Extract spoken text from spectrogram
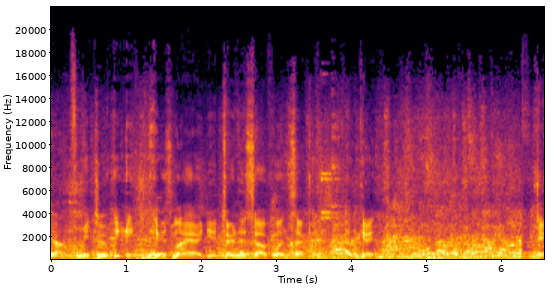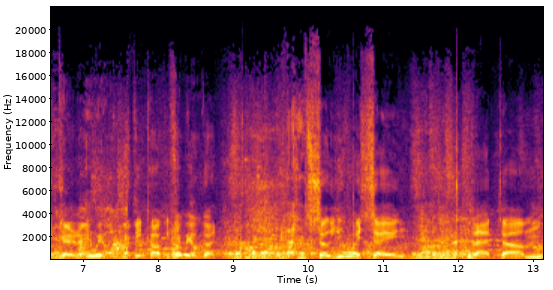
Yeah, for me too. He- he- Here's my idea. Turn this off one second, okay? Turn it off. Here we are. Hear me talking. Here we are. Good. So you were saying that um,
